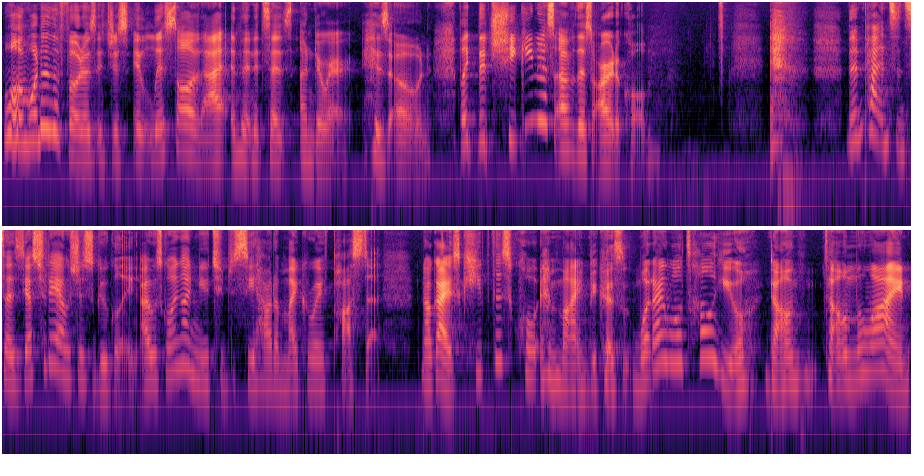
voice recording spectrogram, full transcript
Well, in one of the photos, it just it lists all of that and then it says underwear, his own. Like the cheekiness of this article. Then Pattinson says, Yesterday I was just Googling. I was going on YouTube to see how to microwave pasta. Now, guys, keep this quote in mind because what I will tell you down down the line,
